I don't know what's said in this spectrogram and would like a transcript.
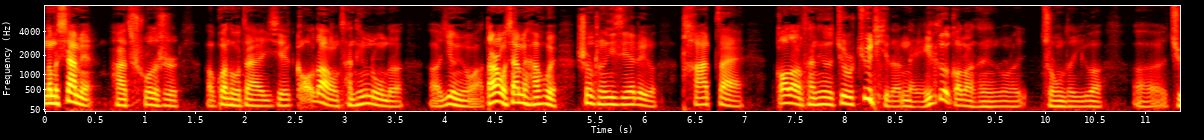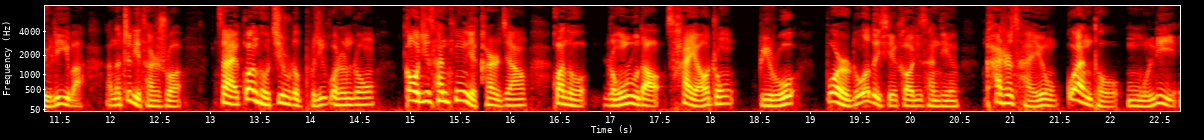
那么下面他说的是，呃，罐头在一些高档餐厅中的呃应用啊。当然，我下面还会生成一些这个他在高档餐厅的，就是具体的哪一个高档餐厅中的中的一个。呃，举例吧，啊，那这里他是说，在罐头技术的普及过程中，高级餐厅也开始将罐头融入到菜肴中，比如波尔多的一些高级餐厅开始采用罐头、牡蛎、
